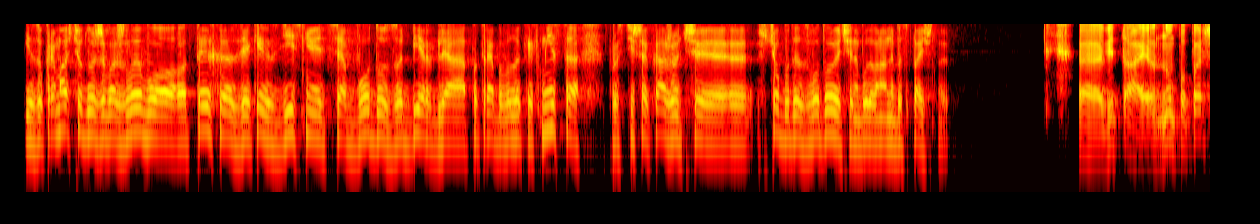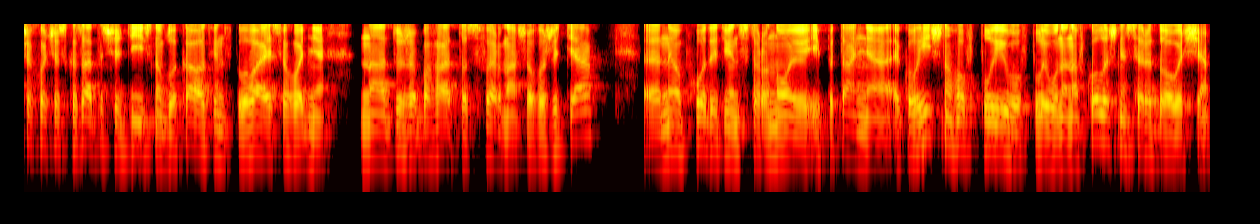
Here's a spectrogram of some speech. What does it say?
І, зокрема, що дуже важливо, тих, з яких здійснюється водозабір для потреби великих міст, простіше кажучи, е, що буде з водою, чи не буде вона небезпечною? Е, Вітаю. Ну, по-перше, хочу сказати, що дійсно блокаут він впливає сьогодні на дуже багато сфер нашого життя. Е, Не обходить він стороною і питання екологічного впливу, впливу на навколишнє середовище.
